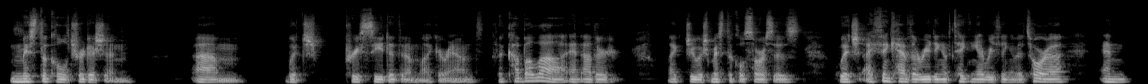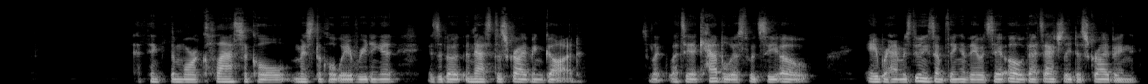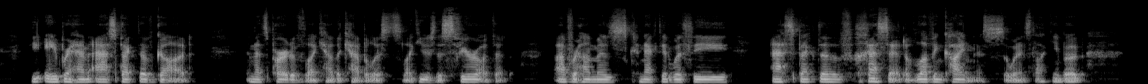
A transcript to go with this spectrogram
mystical tradition, um, which preceded them, like around the Kabbalah and other like Jewish mystical sources, which I think have the reading of taking everything in the Torah. And I think the more classical mystical way of reading it is about, and that's describing God. So, like, let's say a Kabbalist would see, oh, Abraham is doing something, and they would say, oh, that's actually describing the Abraham aspect of God. And that's part of like how the Kabbalists like use the sefirot that Abraham is connected with the aspect of chesed, of loving kindness. So when it's talking about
